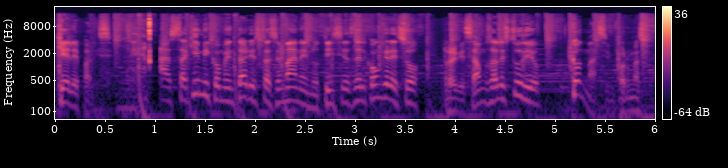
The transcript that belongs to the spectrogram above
¿Qué le parece? Hasta aquí mi comentario esta semana en Noticias del Congreso. Regresamos al estudio con más información.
